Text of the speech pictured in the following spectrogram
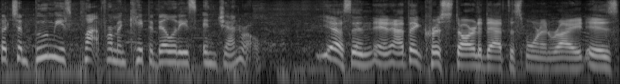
but to Boomi's platform and capabilities in general. Yes, and, and I think Chris started that this morning, right, is,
